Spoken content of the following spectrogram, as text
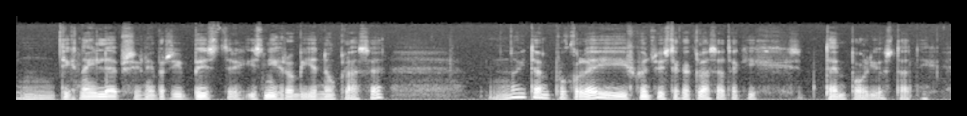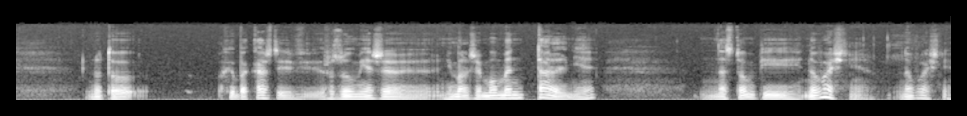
mm, tych najlepszych, najbardziej bystrych i z nich robi jedną klasę. No i tam po kolei w końcu jest taka klasa takich tempoli ostatnich. No to chyba każdy rozumie, że niemalże momentalnie nastąpi, no właśnie, no właśnie,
